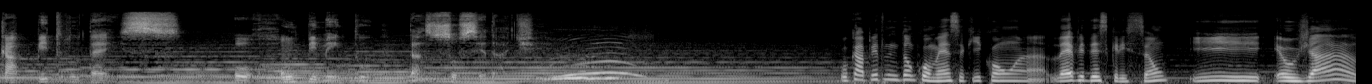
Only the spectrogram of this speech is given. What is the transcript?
Capítulo 10 O rompimento da sociedade. O capítulo então começa aqui com uma leve descrição e eu já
